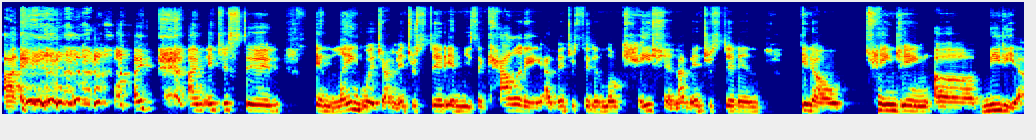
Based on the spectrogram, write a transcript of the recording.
I, i'm interested in language. I'm interested in musicality. I'm interested in location. I'm interested in you know changing uh, media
